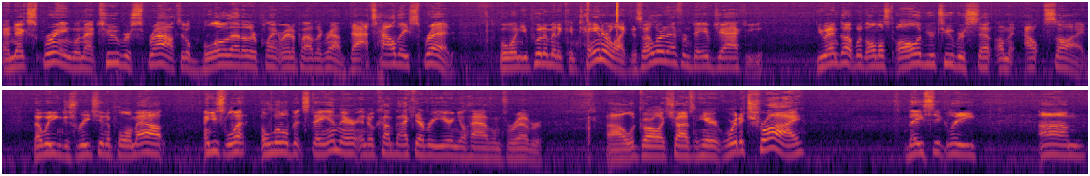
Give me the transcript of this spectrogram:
And next spring, when that tuber sprouts, it'll blow that other plant right up out of the ground. That's how they spread. But when you put them in a container like this, I learned that from Dave Jacke, you end up with almost all of your tubers set on the outside. That way you can just reach in and pull them out and just let a little bit stay in there and it'll come back every year and you'll have them forever. Uh, look garlic chives in here. We're gonna try basically um,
